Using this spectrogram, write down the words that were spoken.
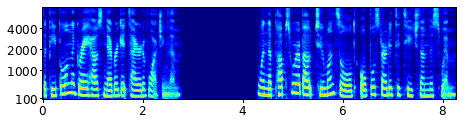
The people in the gray house never get tired of watching them. When the pups were about two months old, Opal started to teach them to swim.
